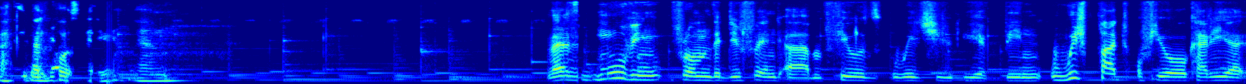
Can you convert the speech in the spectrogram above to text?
I think I'll pause there. Um, that is moving from the different um, fields which you, you, have been which part of your career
